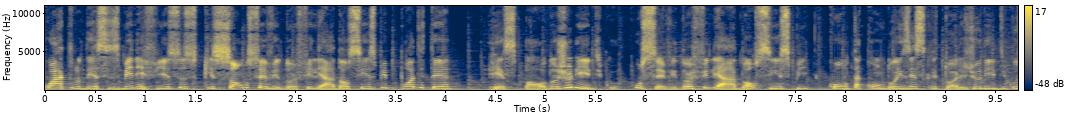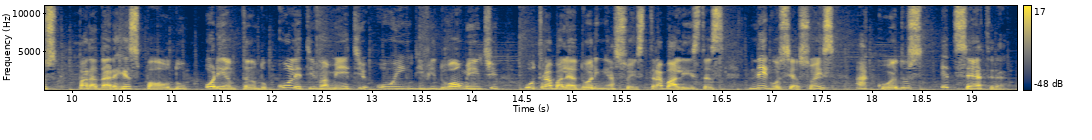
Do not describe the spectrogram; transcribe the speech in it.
quatro desses benefícios que só um servidor filiado ao CISP pode ter. Respaldo jurídico. O servidor filiado ao CISP conta com dois escritórios jurídicos para dar respaldo, orientando coletivamente ou individualmente o trabalhador em ações trabalhistas, negociações, acordos, etc.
